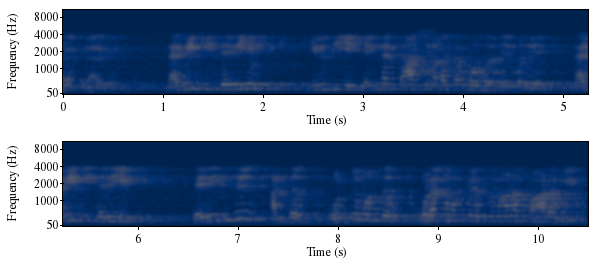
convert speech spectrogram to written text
கலக்கினார்கள் நபிக்கு தெரியும் இறுதியில் என்ன காட்சி நடக்கப் போகிறது என்பது நபிக்கு தெரியும். தெரிந்து அந்த ஒட்டுமொத்த உலக மக்களுக்குமான பாடம் இது.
